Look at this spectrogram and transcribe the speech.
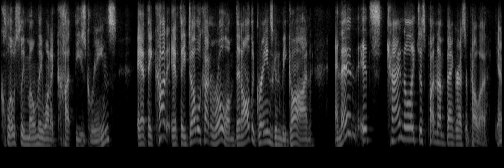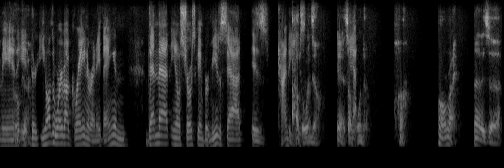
closely mown they want to cut these greens. And if they cut if they double cut and roll them, then all the grain's going to be gone. And then it's kind of like just putting on bentgrass or Poa. I mean, okay. it, you don't have to worry about grain or anything. And then that you know strokes gained Bermuda stat is kind of out useless. the window. Yeah, it's out yeah. the window. Huh. All right. That is a.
